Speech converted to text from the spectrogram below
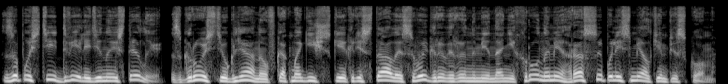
запустить две ледяные стрелы, с грустью глянув, как магические кристаллы с выгравированными на них рунами рассыпались мелким песком.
